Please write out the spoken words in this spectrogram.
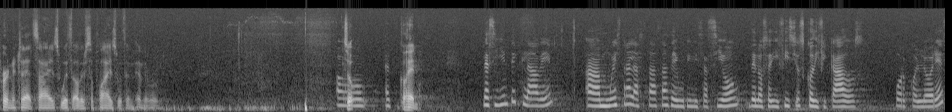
pertinent to that size with other supplies within, in the room. So- Oh, Go ahead. La siguiente clave ah, muestra las tasas de utilización de los edificios codificados por colores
